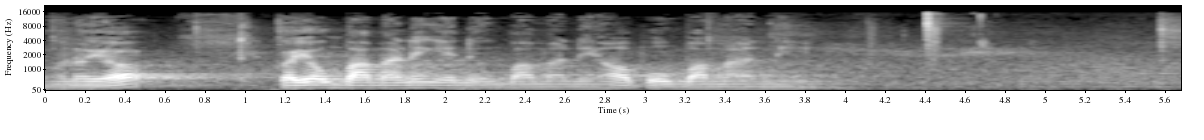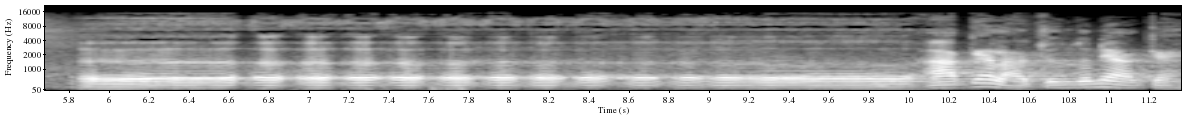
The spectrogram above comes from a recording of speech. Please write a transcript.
ngono ya kaya umpamane ngene umpamane apa umpamane eh akeh lah contohnya akeh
